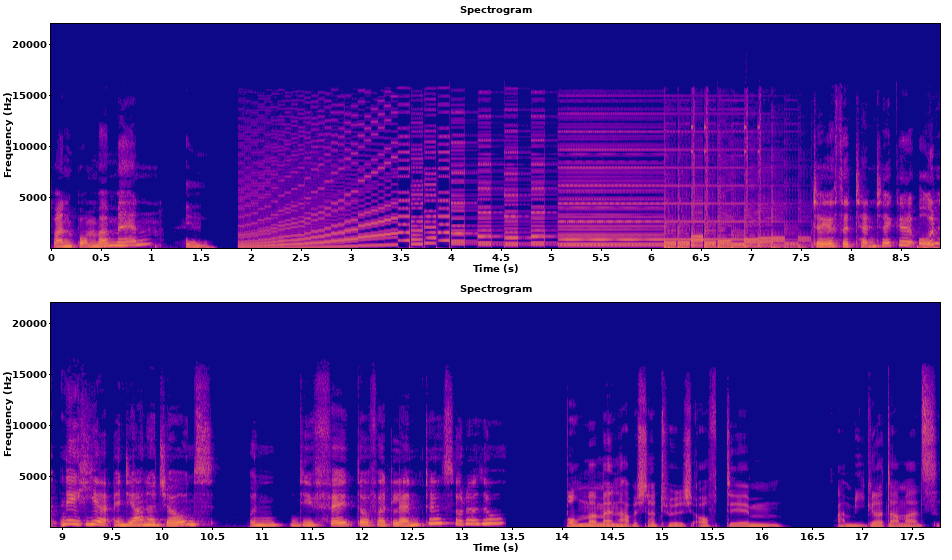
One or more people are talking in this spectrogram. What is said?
waren Bomberman. Oh. Day of the Tentacle und, nee, hier, Indiana Jones und die Fate of Atlantis oder so. Bomberman habe ich natürlich auf dem Amiga damals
